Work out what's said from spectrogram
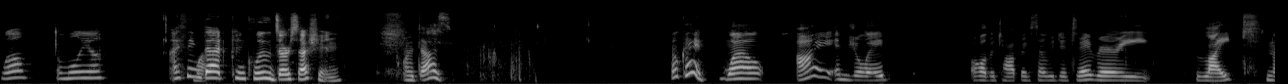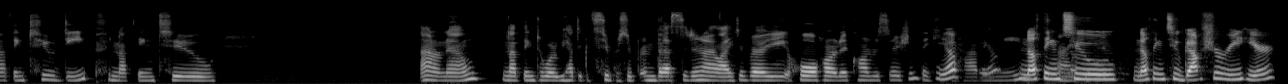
Well, Amulya, I think What? that concludes our session. Oh, it does. Okay. Well, I enjoyed all the topics that we did today. Very light, nothing too deep, nothing too I don't know, nothing to where we had to get super super invested in. I liked a very wholehearted conversation. Thank you Yep. for having me. Nothing I too nothing too gaucherie here.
